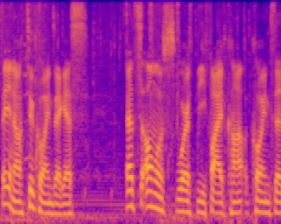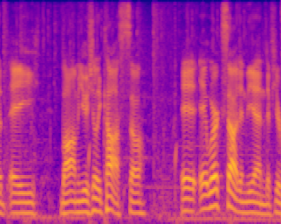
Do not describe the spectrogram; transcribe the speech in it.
But you know, two coins, I guess. That's almost worth the five co coins that a bomb usually costs, so it, it works out in the end if you're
